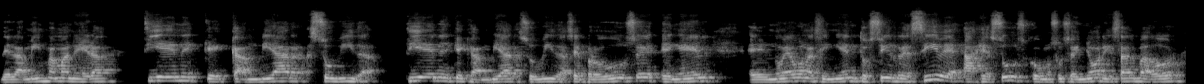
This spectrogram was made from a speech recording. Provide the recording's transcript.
de la misma manera, tiene que cambiar su vida, tiene que cambiar su vida. Se produce en él el nuevo nacimiento. Si recibe a Jesús como su Señor y Salvador,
